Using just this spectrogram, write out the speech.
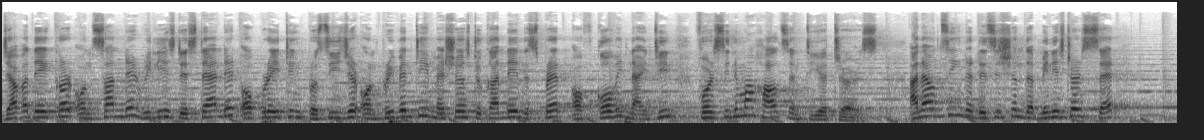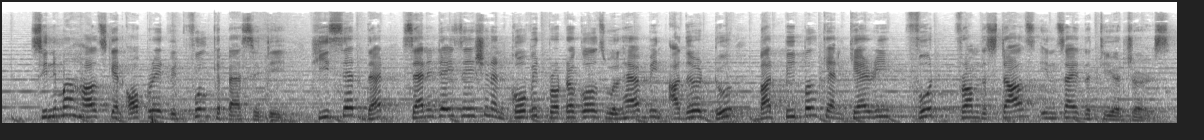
Javadekar on Sunday released a standard operating procedure on preventive measures to contain the spread of COVID-19 for cinema halls and theatres. Announcing the decision, the minister said cinema halls can operate with full capacity. He said that sanitization and COVID protocols will have been adhered to but people can carry food from the stalls inside the theatres.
